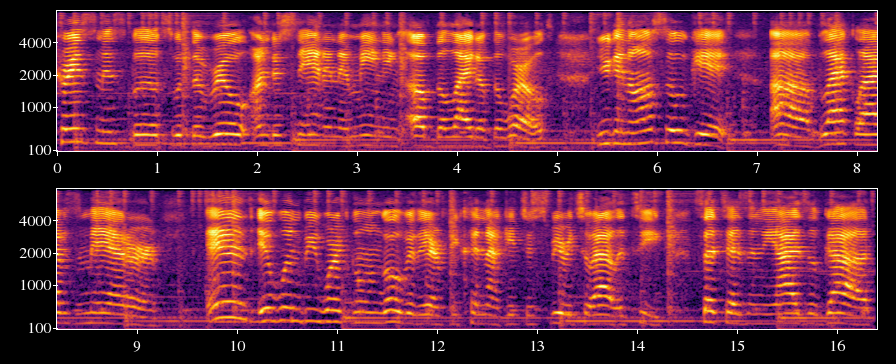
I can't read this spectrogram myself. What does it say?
Christmas books with the real understanding and meaning of the light of the world. You can also get uh, Black Lives Matter. And it wouldn't be worth going over there if you could not get your spirituality, such as in the eyes of God,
